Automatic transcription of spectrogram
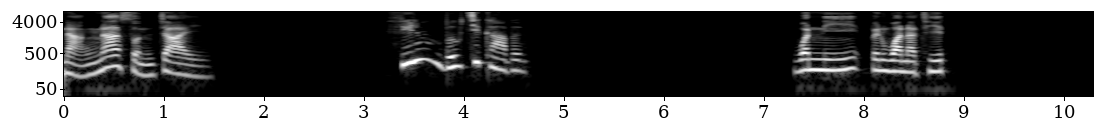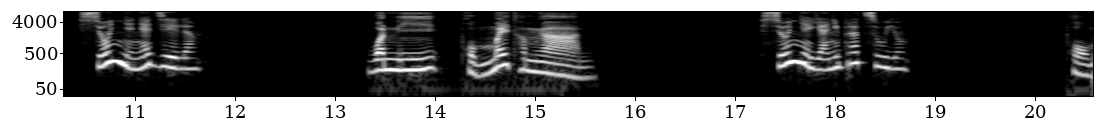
หนังน่าสนใจ фильм был цікавы วันนี้เป็นวันอาทิตย์ сёння нядзеля วันนี้ผมไม่ทำงาน сёння я не працую ผม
